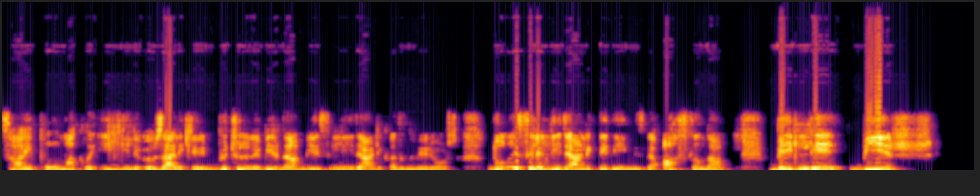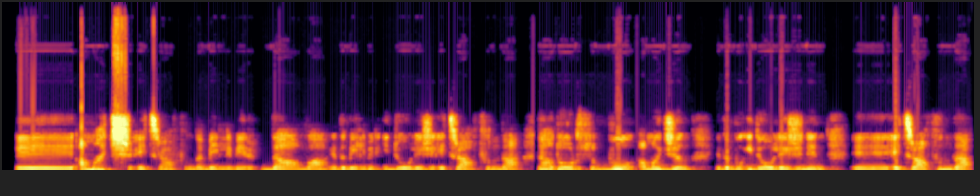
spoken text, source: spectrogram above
sahip olmakla ilgili özelliklerin bütününe birden biz liderlik adını veriyoruz. Dolayısıyla liderlik dediğimizde aslında belli bir e, amaç etrafında, belli bir dava ya da belli bir ideoloji etrafında, daha doğrusu bu amacın ya da bu ideolojinin e, etrafında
